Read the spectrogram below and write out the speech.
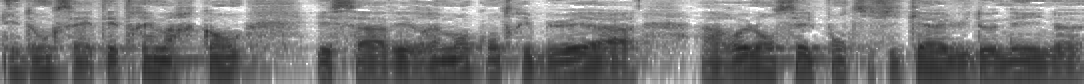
Et donc ça a été très marquant et ça avait vraiment contribué à, à relancer le pontificat, à lui donner une,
